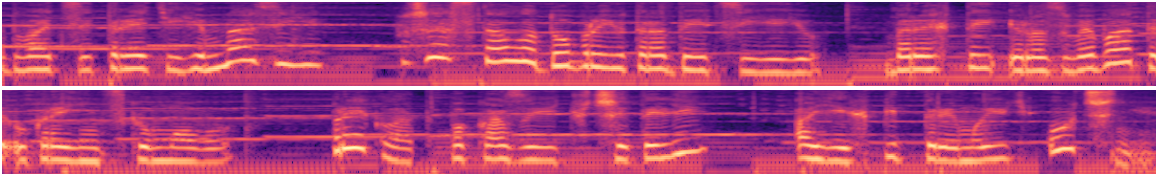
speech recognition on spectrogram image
В 23-й гімназії вже стало доброю традицією берегти і розвивати українську мову. Приклад показують вчителі, а їх підтримують учні.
